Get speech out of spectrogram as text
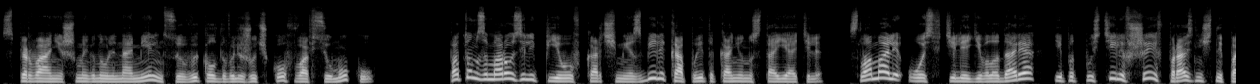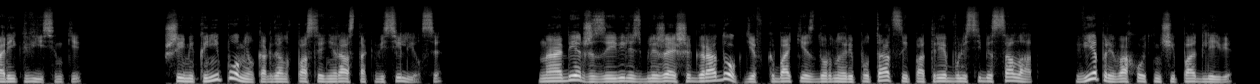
Сперва они шмыгнули на мельницу и выколдовали жучков во всю муку. Потом заморозили пиво в корчме, сбили копыта коню настоятеля, сломали ось в телеге володаря и подпустили в шею в праздничный парик висенки. Шимик и не помнил, когда он в последний раз так веселился. На обед же заявились в ближайший городок, где в кабаке с дурной репутацией потребовали себе салат, вепри в охотничьей подливе,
